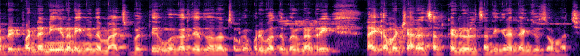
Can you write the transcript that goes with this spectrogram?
அப்டேட் பண்ணிட்டு நீங்கள் நீங்கள் இந்த மேட்ச் பற்றி உங்கள் கருத்து எதுவாக இருந்தாலும் சொல்லுங்கள் பரிபார்த்து நன்றி. Like comment share and subscribe சந்திக்கிறேன். Thank you so much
